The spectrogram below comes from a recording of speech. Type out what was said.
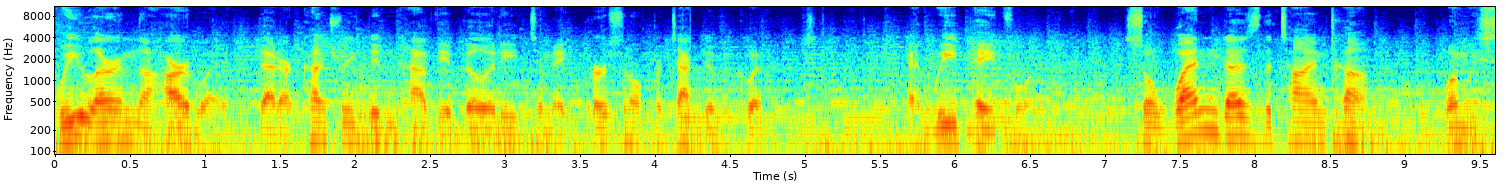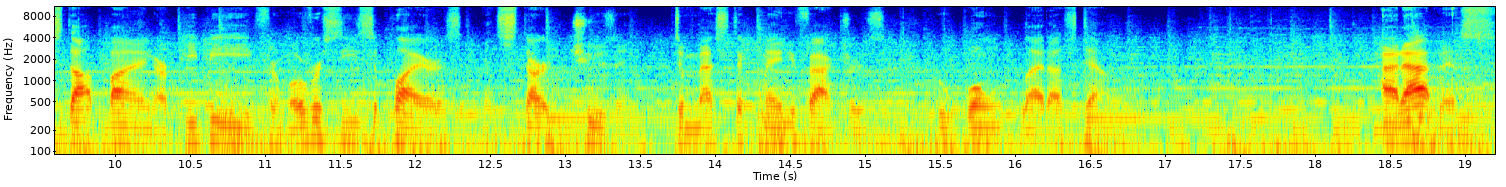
We learned the hard way that our country didn't have the ability to make personal protective equipment, and we paid for it. So when does the time come when we stop buying our PPE from overseas suppliers and start choosing domestic manufacturers who won't let us down? At Atmis,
